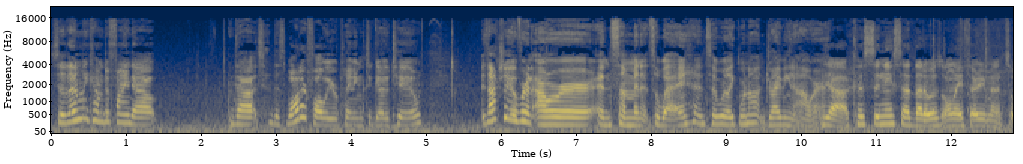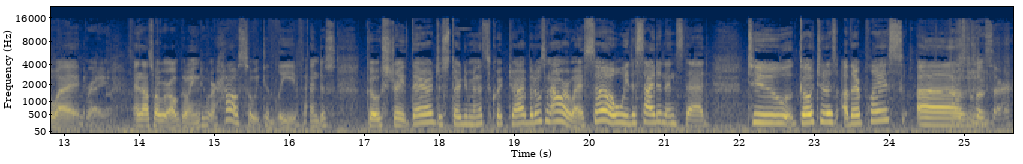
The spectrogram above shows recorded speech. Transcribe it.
So then we come to find out that this waterfall we were planning to go to is actually over an hour and some minutes away. And so we're like, we're not driving an hour. Yeah, because Sydney said that it was only 30 minutes away. Right. And that's why we are all going to her house so we could leave and just go straight there. Just 30 minutes, quick drive. But it was an hour away. So we decided instead to go to this other place. Um, That was closer.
